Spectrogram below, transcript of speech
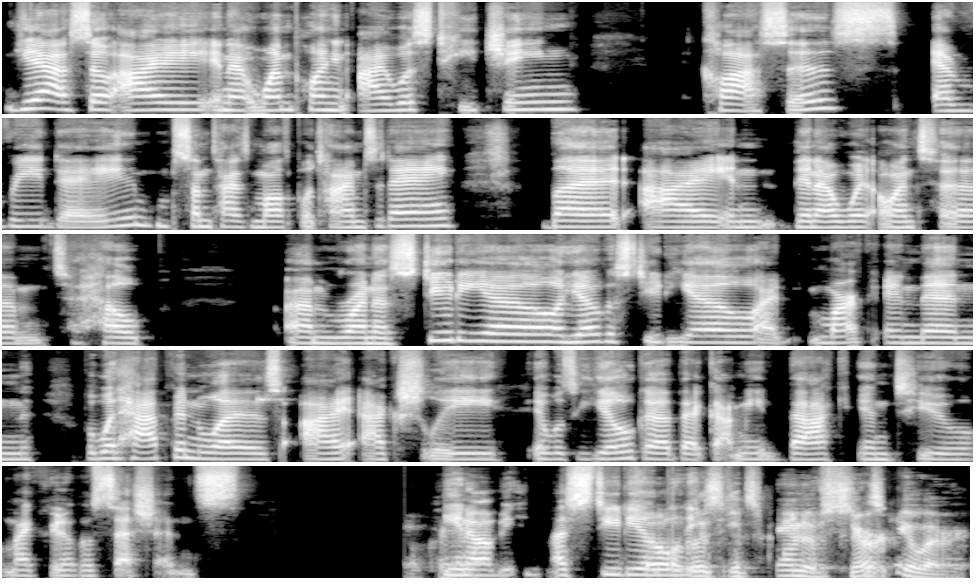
yeah, so I, and at one point I was teaching classes every day, sometimes multiple times a day. But I, and then I went on to, to help um, run a studio, a yoga studio. I mark, and then, but what happened was I actually, it was yoga that got me back into my Creative Obsessions. Okay. You know, a studio. So it's, it's, kind of circular,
